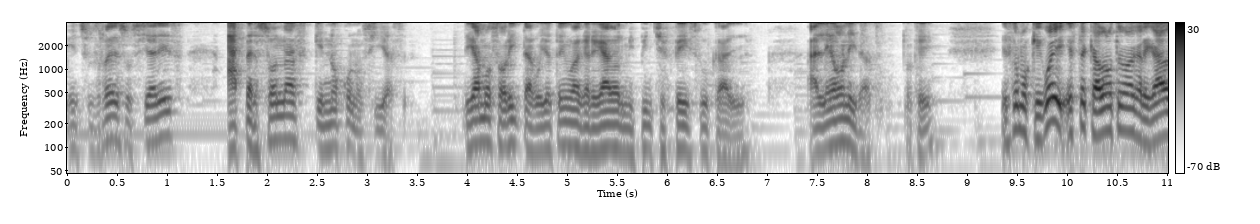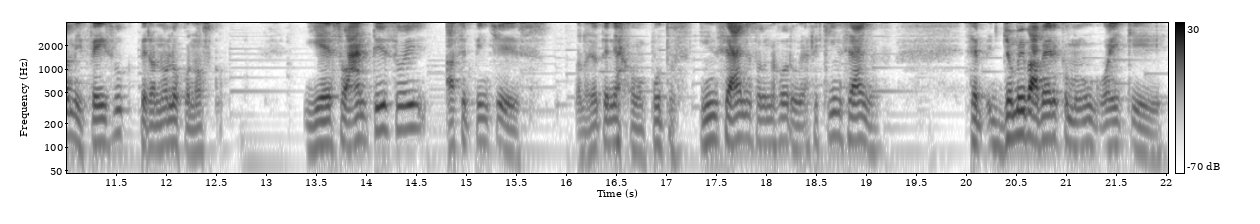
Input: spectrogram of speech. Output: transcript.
en sus redes sociales a personas que no conocías. Digamos ahorita, güey, yo tengo agregado en mi pinche Facebook al, a Leónidas. Es como que, güey, este cabrón lo tengo agregado en mi Facebook, pero no lo conozco. Y eso antes, güey, hace pinches. Bueno, yo tenía como putos 15 años a lo mejor, güey, hace 15 años. yo me iba a ver como un güey que,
